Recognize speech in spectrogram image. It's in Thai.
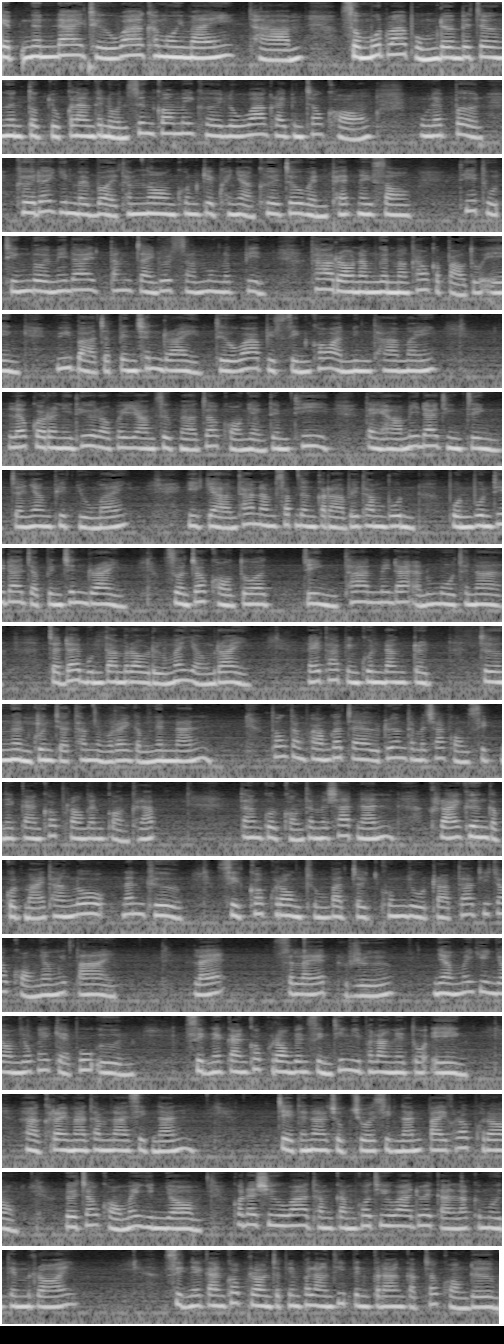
เก็บเงินได้ถือว่าขโมยไหม ถาม สมมุติว่าผมเดินไปเจอเงินตกอยู่กลางถนน ซึ่งก็ไม่เคยรู้ว่าใครเป็นเจ้าของวงเล็บเปิด เคยได้ยินบ่อยๆทำนอง คนเก็บขยะเคยเจอแหวนเพชรในซอง ที่ถูกทิ้งโดยไม่ได้ตั้งใจด้วยซ้ำวงเล็บปิด ถ้าเรานำเงินมาเข้ากระเป๋าตัวเอง วิบากจะเป็นเช่นไร ถือว่าผิดศีลข้ออันนินทาไหม แล้วกรณีที่เราพยายามสืบหาเจ้าของอย่างเต็มที่ แต่หาไม่ได้จริงๆ จะยังผิดอยู่ไหม อีกอย่างถ้านำทรัพย์ดังกล่าวไปทำบุญ ผลบุญที่ได้จะเป็นเช่นไร ส่วนเจ้าของตัวจริงถ้าไม่ได้อนุโมทนา จะได้บุญตามเราหรือไม่อย่างไร และถ้าเป็นคุณดังตรึกเจอเงินคุณจะทำอย่างไรกับเงินนั้น ต้องทำความเข้าใจเรื่องธรรมชาติของสิทธิ์ในการครอบครองกันก่อนครับ ตามกฎของธรรมชาตินั้น คล้ายคลึงกับกฎหมายทางโลก นั่นคือ สิทธิครอบครองสมบัติจะคงอยู่ตราบเท่าที่เจ้าของยังไม่ตาย และสลดหรือยังไม่ยินยอมยกให้แก่ผู้อื่น สิทธิในการครอบครองเป็นสิ่งที่มีพลังในตัวเอง หากใครมาทำลายสิทธินั้น เจตนาฉุกฉวยสิทธินั้นไปครอบครอง โดยเจ้าของไม่ยินยอม ก็ได้ชื่อว่าทำกรรมข้อที่ว่าด้วยการลักขโมยเต็มร้อย สิทธิในการครอบครองจะเป็นพลังที่เป็นกลางกับเจ้าของเดิม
